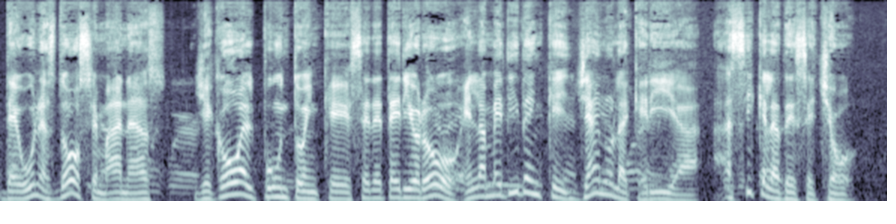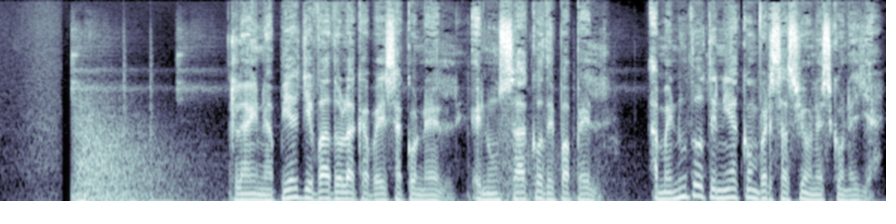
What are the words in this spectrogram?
de unas dos semanas, llegó al punto en que se deterioró en la medida en que ya no la quería, así que la desechó. Klein había llevado la cabeza con él en un saco de papel. A menudo tenía conversaciones con ella.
